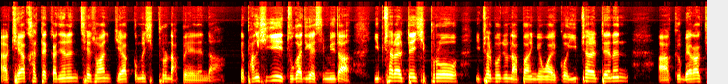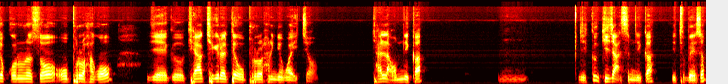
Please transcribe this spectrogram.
아, 계약할 때까지는 최소한 계약금을 10% 납부해야 된다. 방식이 두 가지가 있습니다. 입찰할 때 10% 입찰 보증 납부하는 경우가 있고 입찰할 때는 아 그 매각 조건으로서 5% 하고 이제 그 계약 체결할 때 5%를 하는 경우가 있죠. 잘 나옵니까? 음, 이제 끊기지 않습니까? 유튜브에서?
